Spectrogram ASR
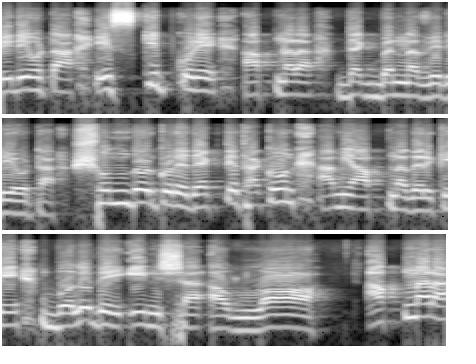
ভিডিওটা স্কিপ করে আপনারা দেখবেন না ভিডিওটা। সুন্দর করে দেখতে থাকুন, আমি আপনাদেরকে বলে দিই ইনশা আল্লাহ আপনারা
